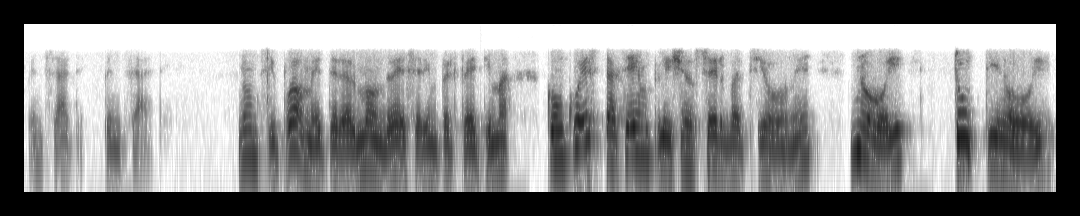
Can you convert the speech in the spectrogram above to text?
Pensate, pensate. Non si può mettere al mondo esseri imperfetti, ma con questa semplice osservazione noi, tutti noi,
